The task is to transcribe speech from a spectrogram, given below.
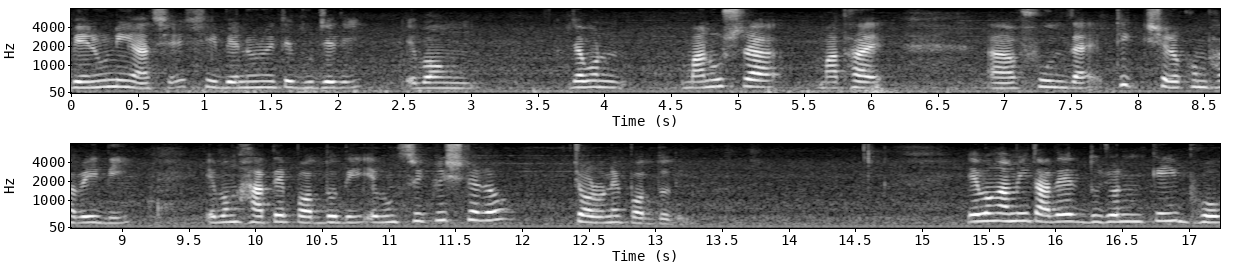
বেনুনি আছে, সেই বেনুনিতে গুজে দিই এবং যেমন মানুষরা মাথায় ফুল দেয়, ঠিক সেরকমভাবেই দিই এবং হাতে পদ্ম দিই এবং শ্রীকৃষ্ণেরও চরণে পদ্ম দিই। এবং আমি তাদের দুজনকেই ভোগ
